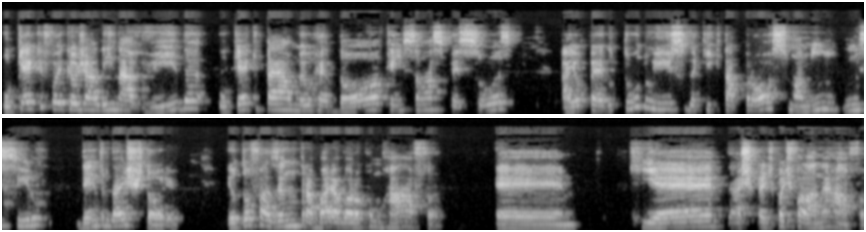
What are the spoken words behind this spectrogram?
o que é que foi que eu já li na vida, o que é que está ao meu redor, quem são as pessoas. Aí eu pego tudo isso daqui que está próximo a mim e insiro dentro da história. Eu estou fazendo um trabalho agora com o Rafa, é, que é. A gente pode falar, né, Rafa?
